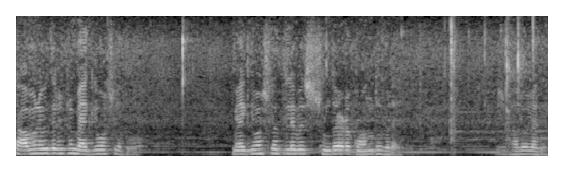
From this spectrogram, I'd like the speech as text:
চাউমিনের ভিতরে একটু ম্যাগি মশলা দেবো। ম্যাগি মশলা দিলে বেশ সুন্দর একটা গন্ধ বেরোয়। বেশ ভালো লাগে।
